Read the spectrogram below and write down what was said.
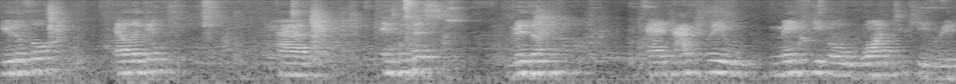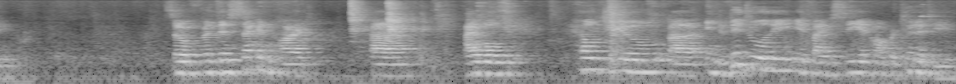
beautiful, elegant, have impetus, rhythm, and actually make people want to keep reading. So for this second part, uh, I will help you uh, individually if I see an opportunity,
